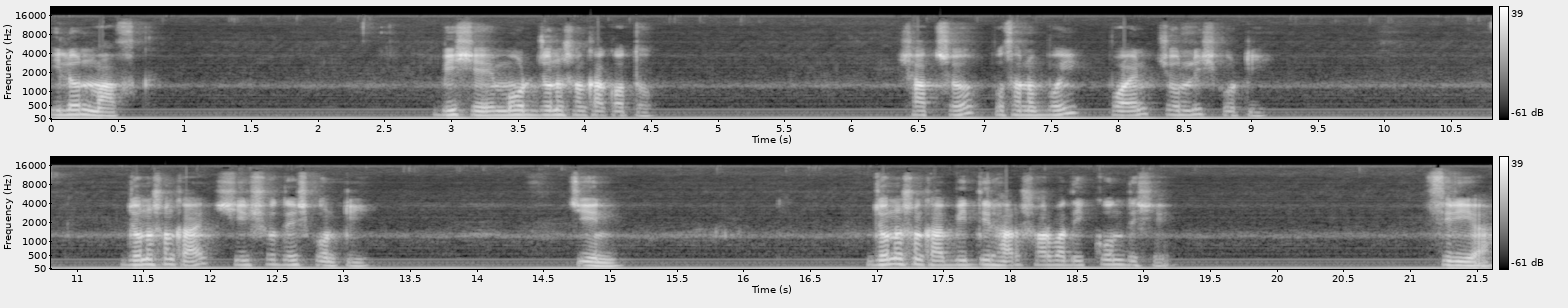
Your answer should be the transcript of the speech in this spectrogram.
ইলন মাস্ক। বিশ্বে মোট জনসংখ্যা কত? সাতশো পঁচানব্বই পয়েন্ট চল্লিশ কোটি। জনসংখ্যায় শীর্ষ দেশ কোনটি? চীন। জনসংখ্যা বৃদ্ধির হার সর্বাধিক কোন দেশে? সিরিয়া।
